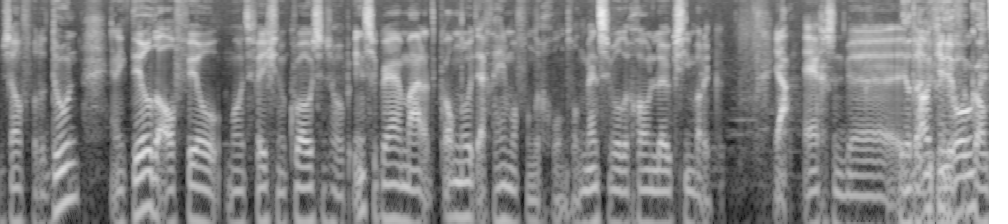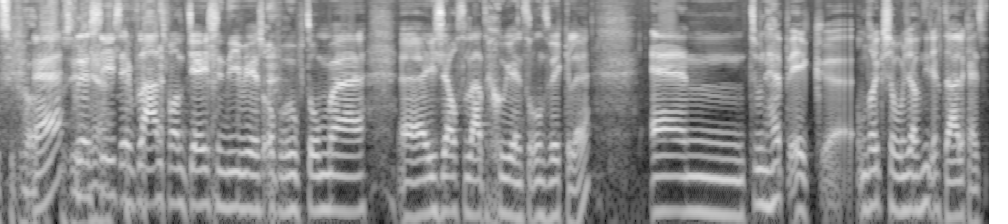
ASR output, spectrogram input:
zelf wilde doen. En ik deelde al veel motivational quotes en zo op Instagram, maar dat kwam nooit echt helemaal van de grond. Want mensen wilden gewoon leuk zien wat ik ja, ergens een, uh, een drankje dronk. vakantiefoto's Hè? gezien, Precies, ja. in plaats van Jason die weer eens oproept om eh, jezelf te laten groeien en te ontwikkelen. En toen heb ik, omdat ik zo mezelf niet echt duidelijkheid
